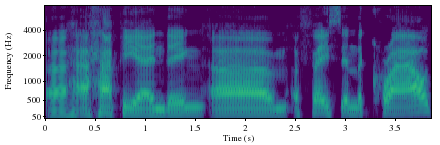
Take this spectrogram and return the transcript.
uh, a happy ending, um, a face in the crowd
